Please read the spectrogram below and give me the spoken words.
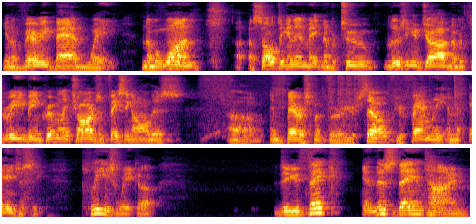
in a very bad way. Number one, assaulting an inmate. Number two, losing your job. Number three, being criminally charged and facing all this uh, embarrassment for yourself, your family, and the agency. Please wake up. Do you think in this day and time,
